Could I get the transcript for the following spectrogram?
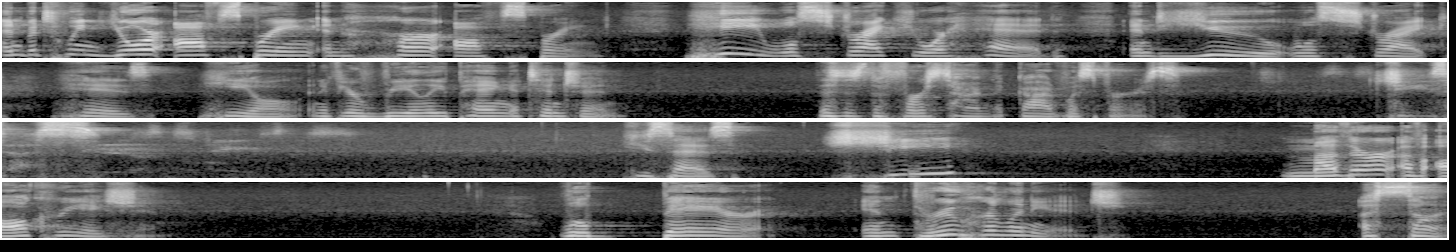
and between your offspring and her offspring. He will strike your head, and you will strike his heel. And if you're really paying attention, this is the first time that God whispers, Jesus. He says, She mother of all creation, will bear in through her lineage a son,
